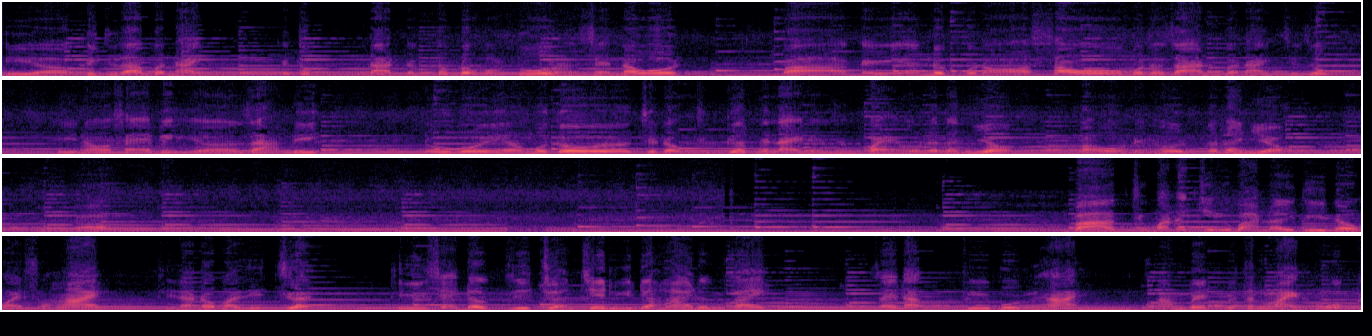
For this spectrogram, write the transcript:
Thì uh, khi chúng ta vận hành cái tốc đạt được tốc độ bằng tua sẽ lâu hơn. Và cái lực của nó sau một thời gian vận hành sử dụng thì nó sẽ bị uh, giảm đi. Đối với ờ, motor chuyển động trực tiếp như này thì sẽ khỏe hơn rất là nhiều và ổn định hơn rất là nhiều. Đó. Và trước mắt anh chị các bạn đây thì đầu máy số 2 thì là đầu máy di chuyển thì sẽ được di chuyển trên cái hai đường dây dây đặc phi 42 làm bệt với thân máy không ok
